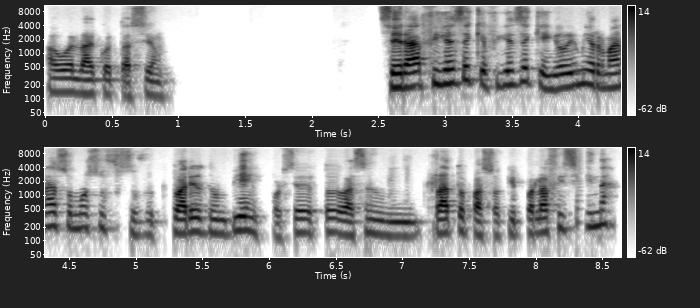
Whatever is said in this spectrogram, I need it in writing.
Hago la acotación. Será, fíjense que, fíjense que yo y mi hermana somos usufructuarios de un bien. Por cierto, hace un rato pasó aquí por la oficina.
